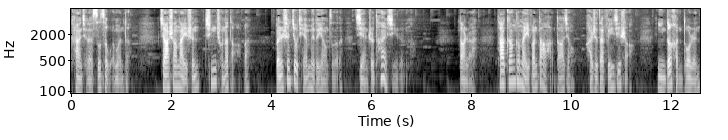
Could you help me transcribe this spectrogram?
看起来斯斯文文的。加上那一身清纯的打扮，本身就甜美的样子，简直太吸引人了。当然。他刚刚那一番大喊大叫，还是在飞机上，引得很多人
